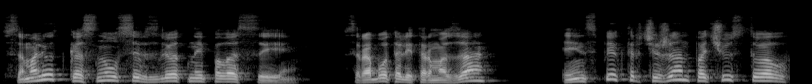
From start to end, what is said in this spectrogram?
Самолет коснулся взлетной полосы. Сработали тормоза, и инспектор Чижан почувствовал,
